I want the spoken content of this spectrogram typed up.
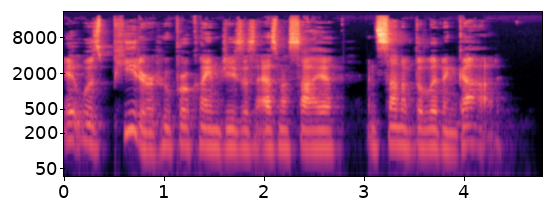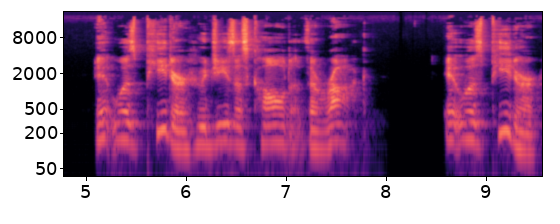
it was Peter who proclaimed Jesus as Messiah and Son of the living God. It was Peter who Jesus called the Rock. It was Peter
